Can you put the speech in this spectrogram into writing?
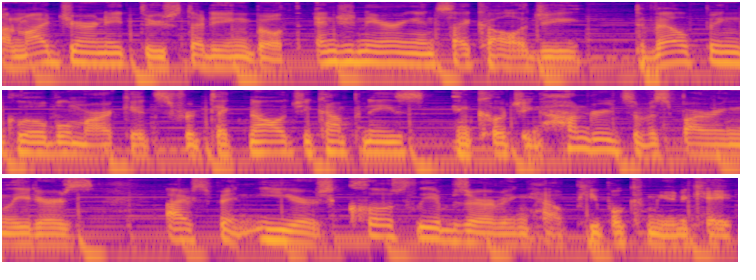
On my journey through studying both engineering and psychology, developing global markets for technology companies, and coaching hundreds of aspiring leaders, I've spent years closely observing how people communicate.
